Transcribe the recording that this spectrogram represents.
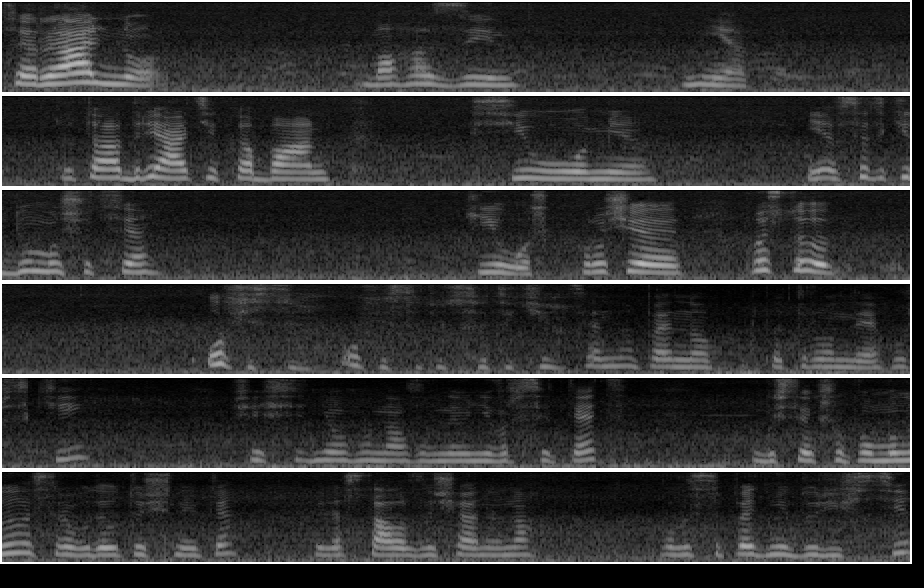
це реально магазин. Ні. Тут Адріатика банк, Xiaomi. Я все-таки думаю, що це кіоск. Коротше, просто офіси. Офіси тут все-таки. Це, напевно, Петро Негорський. В честь нього названий університет. Вибачте, якщо помилилась, треба буде уточнити. Біля стала, звичайно, на велосипедній доріжці.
